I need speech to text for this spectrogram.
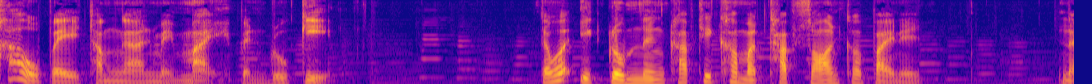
เข้าไปทำงานใหม่ ๆ เป็นรูกี้ แต่ว่าอีกกลุ่มหนึ่งครับที่เข้ามาทับซ้อนเข้าไปในใน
